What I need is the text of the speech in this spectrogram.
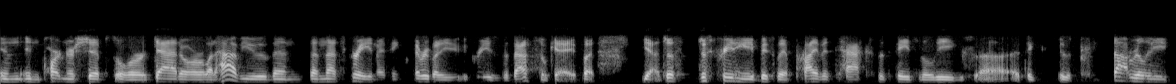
in in partnerships or data or what have you, then then that's great, and I think everybody agrees that that's okay. But yeah, just just creating a basically a private tax that's paid to the leagues, uh, I think is not really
